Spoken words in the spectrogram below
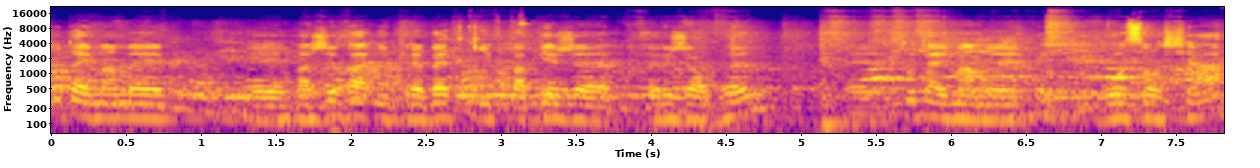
tutaj mamy e, warzywa i krewetki w papierze ryżowym. E, tutaj mamy łososia.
